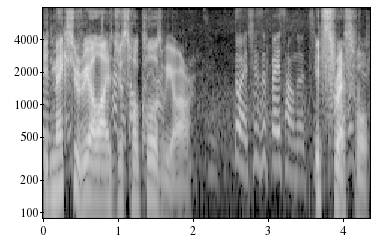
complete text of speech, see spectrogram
It makes you realize just how close we are. It's stressful.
